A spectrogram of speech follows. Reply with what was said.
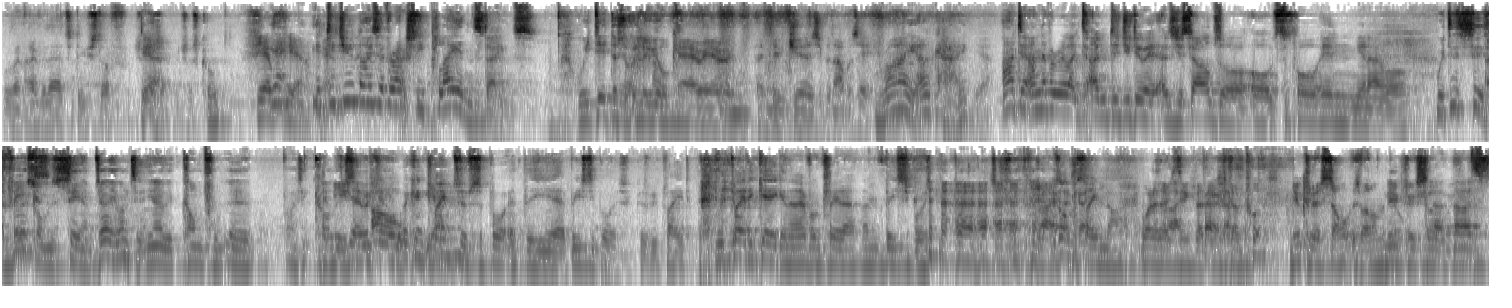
we went over there to do stuff, which, Yeah. was, which was cool. Yeah, yeah, yeah. Did you guys ever actually play in the states? We did the sort of New York area and, and New Jersey, but that was it. Right. Okay. Yeah. I, did, I never realised. And did you do it as yourselves or, or supporting? You know, or We did see the A first mix. one was CMJ, wasn't it? You know the conference. Uh, what is it? College. music- Yeah, we can, Oh, we can claim yeah. to have supported the uh, Beastie Boys because we played we played a gig and then everyone cleared out and the Beastie Boys. it was on the same night. One of those Right, things where they just go and put nuclear assault as well on the Nuclear bill. assault. yeah. that's,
